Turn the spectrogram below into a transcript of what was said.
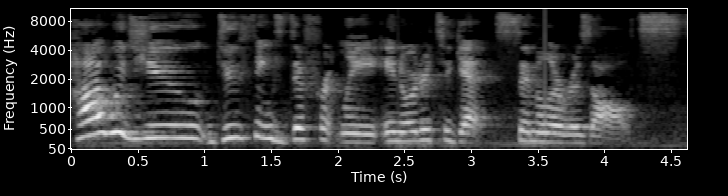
how would you do things differently in order to get similar results?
